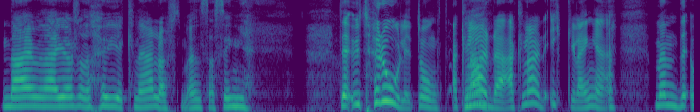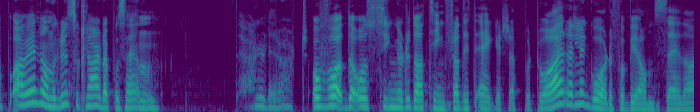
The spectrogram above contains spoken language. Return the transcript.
Nei, men jeg gjør sånne høye kneløft mens jeg synger. Det er utrolig tungt. Jeg klarer det jeg klarer det ikke lenge. Men det, av en eller annen grunn så klarer jeg det på scenen. Det er veldig rart. Og, hva, og synger du da ting fra ditt eget repertoar, eller går det for Beyoncé da?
